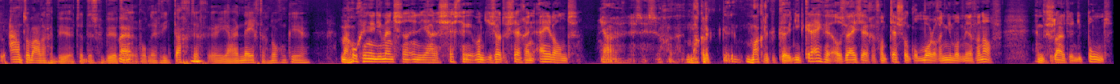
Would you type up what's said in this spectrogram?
een aantal malen gebeurd. Dat is gebeurd maar, rond 1980, hm. jaren 90 nog een keer. Maar hoe gingen die mensen dan in de jaren 60? Want je zou toch zeggen, een eiland... Ja, dat is makkelijk, makkelijker kun je het niet krijgen. Als wij zeggen van Texel komt morgen niemand meer vanaf... en besluiten die pont...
